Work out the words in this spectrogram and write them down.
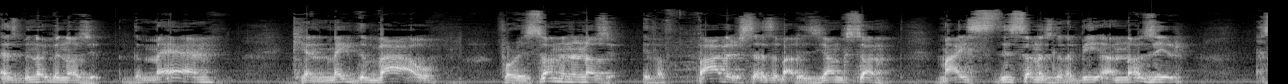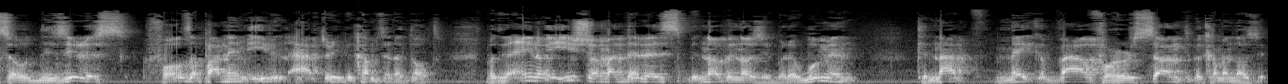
as benoy benozir. The man can make the vow for his son in a nozir. If a father says about his young son, my this son is going to be a nozir, so naziris falls upon him even after he becomes an adult. But. But a woman cannot make a vow for her son to become a nozir.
